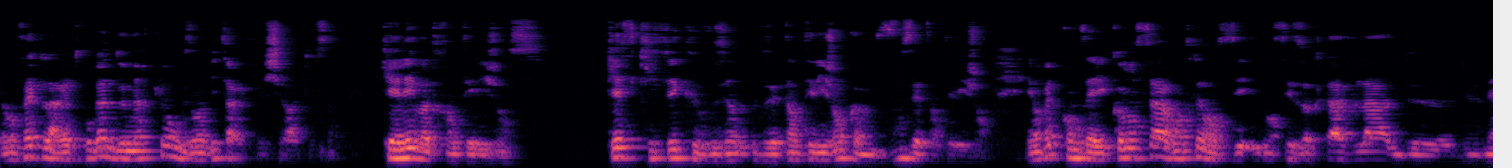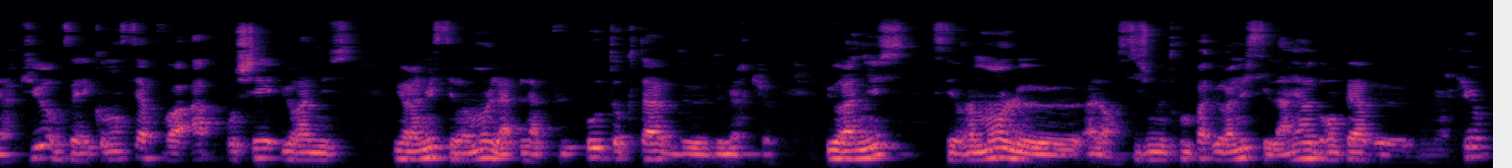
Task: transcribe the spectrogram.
Et en fait, la rétrograde de Mercure vous invite à réfléchir à tout ça. Quelle est votre intelligence? Qu'est-ce qui fait que vous, êtes intelligent comme vous êtes intelligent? Et en fait, quand vous allez commencer à rentrer dans ces, octaves-là de, Mercure, vous allez commencer à pouvoir approcher Uranus. Uranus, c'est vraiment la, la, plus haute octave de Mercure. Uranus, c'est vraiment le... Alors, si je ne me trompe pas, Uranus, c'est l'arrière-grand-père de, de Mercure.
